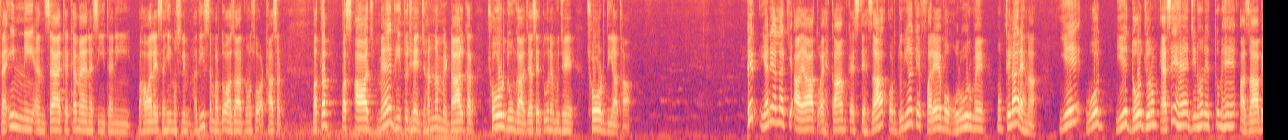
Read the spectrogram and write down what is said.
فعنی انسا میں نسیتنی بحوالِ صحیح مسلم، حدیث نمبر دو ہزار نو سو اٹھاسٹھ۔ مطلب پس آج میں بھی تجھے جہنم میں ڈال کر چھوڑ دوں گا جیسے تو نے مجھے چھوڑ دیا تھا۔ پھر یعنی اللہ کی آیات و احکام کا استحضاء اور دنیا کے فریب و غرور میں مبتلا رہنا۔ یہ وہ، یہ دو جرم ایسے ہیں جنہوں نے تمہیں عذاب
